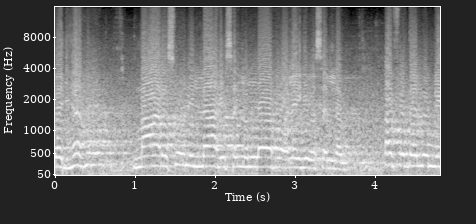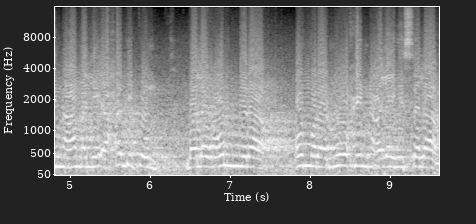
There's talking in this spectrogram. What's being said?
वजह मा रसूल सल्लल्लाहु अलैहि वसल्लम। अफदल मिन अमल अहदिकुम वलौ उम्र उम्र नूह अलैहिस्सलाम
